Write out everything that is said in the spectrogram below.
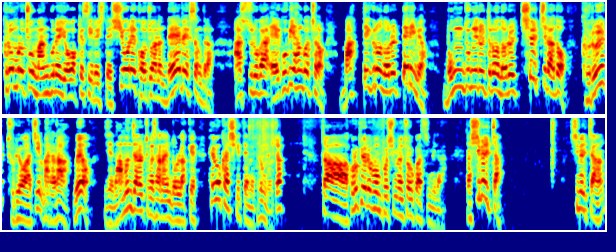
그러므로 주 만군의 여호와께서 이르시되 시온에 거주하는 내 백성들아 아수르가 애굽이 한 것처럼 막대기로 너를 때리며 몽둥이를 들어 너를 칠지라도 그를 두려워하지 말아라. 왜요? 이제 남은 자를 통해서 하나님 놀랍게 회복하시기 때문에 그런 거죠. 자, 그렇게 여러분 보시면 좋을 것 같습니다. 자, 11장. 11장.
